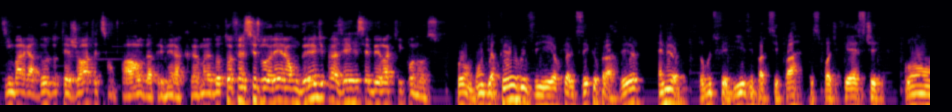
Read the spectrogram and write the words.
desembargador do TJ de São Paulo, da primeira Câmara. Doutor Francisco Loureiro, é um grande prazer recebê-lo aqui conosco. Bom, bom dia a todos e eu quero dizer que o prazer é meu. Estou muito feliz em participar desse podcast com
